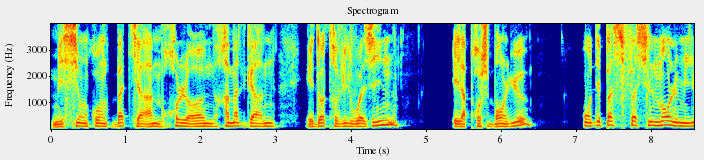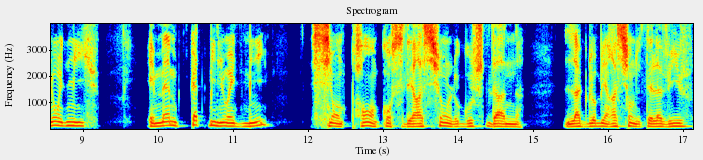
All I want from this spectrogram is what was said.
mais si on compte Batiam, Holon, Ramat Gan et d'autres villes voisines, et la proche banlieue, on dépasse facilement le million et demi et même 4 millions et demi si on prend en considération le Gouche d'Anne, l'agglomération de Tel Aviv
